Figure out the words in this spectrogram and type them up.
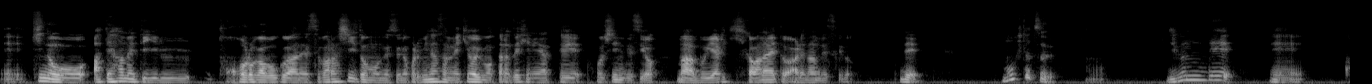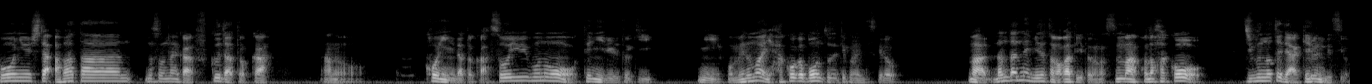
えー機能を当てはめているところが僕はね、素晴らしいと思うんですよね。これ皆さんね、興味持ったらぜひね、やってほしいんですよ。まあ、VR 機器買わないとあれなんですけど。で、もう一つ、あの自分で、えー購入したアバターのそのなんか服だとか、あの、コインだとか、そういうものを手に入れるときに、こう目の前に箱がボンと出てくるんですけど、まあ、だんだんね、皆さん分かってきたと思います。まあ、この箱を自分の手で開けるんですよ。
